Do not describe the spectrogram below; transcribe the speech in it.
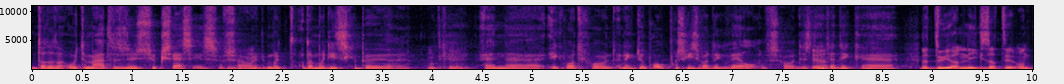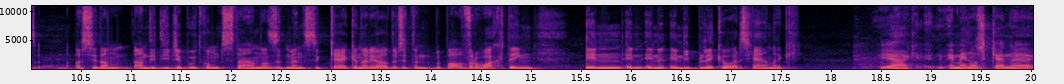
dat het dan automatisch een succes is of zo. er, moet, er moet iets gebeuren. Oké. En eh, ik word gewoon, en ik doe ook precies wat ik wil of zo. Dus Ja. niet dat ik. eh, Dat doe je aan niks. Dat er, want als je dan aan die DJ-boot komt staan, dan zitten mensen kijken naar jou. Er zit een bepaalde verwachting in, in, in, in die blikken waarschijnlijk. Ja, inmiddels kennen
